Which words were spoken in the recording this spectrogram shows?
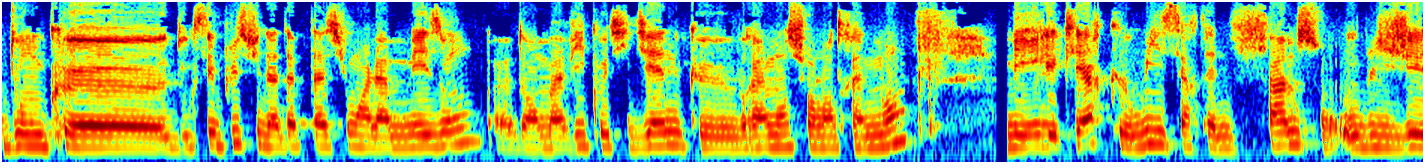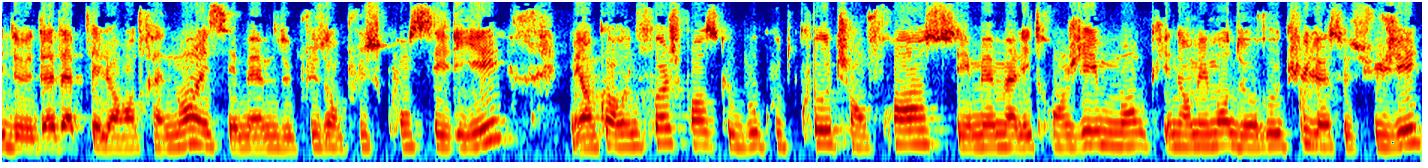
Donc, euh, donc c'est plus une adaptation à la maison dans ma vie quotidienne que vraiment sur l'entraînement. Mais il est clair que oui, certaines femmes sont obligées d'adapter leur entraînement et c'est même de plus en plus conseillé. Mais encore une fois, je pense que beaucoup de coachs en France et même à l'étranger manquent énormément de recul à ce sujet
